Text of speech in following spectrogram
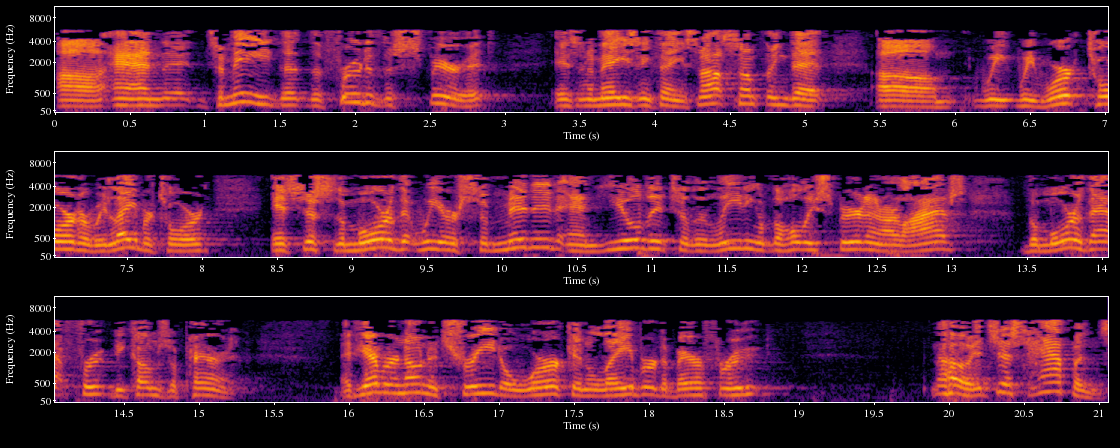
Uh, and to me, the, the fruit of the Spirit is an amazing thing. It's not something that um, we, we work toward or we labor toward. It's just the more that we are submitted and yielded to the leading of the Holy Spirit in our lives, the more that fruit becomes apparent. Have you ever known a tree to work and labor to bear fruit? No, it just happens.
